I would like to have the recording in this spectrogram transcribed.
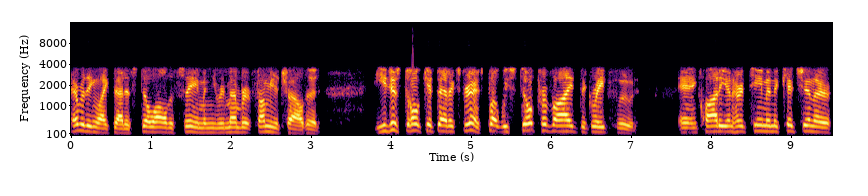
everything like that is still all the same, and you remember it from your childhood. You just don't get that experience, but we still provide the great food and Claudia and her team in the kitchen are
